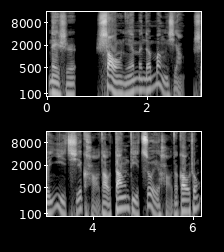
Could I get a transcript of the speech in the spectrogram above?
那时，少年们的梦想是一起考到当地最好的高中。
